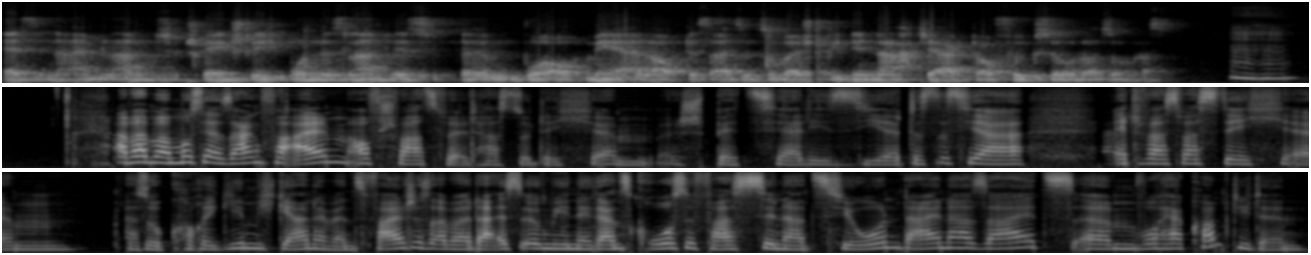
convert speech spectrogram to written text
es in einem Land, Schrägstrich Bundesland ist, ähm, wo auch mehr erlaubt ist, also zum Beispiel die Nachtjagd auf Füchse oder sowas. Mhm. Aber man muss ja sagen, vor allem auf Schwarzwild hast du dich ähm, spezialisiert. Das ist ja etwas, was dich, ähm, also korrigiere mich gerne, wenn es falsch ist, aber da ist irgendwie eine ganz große Faszination deinerseits. Ähm, woher kommt die denn?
